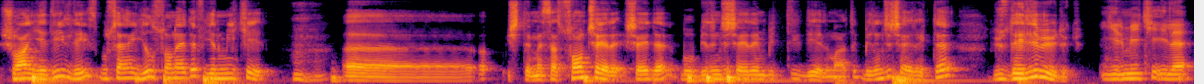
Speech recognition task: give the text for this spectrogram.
Şu an yedi ildeyiz. Bu sene yıl sonu hedef 22 il. Ee, işte mesela son çeyrek şeyde bu birinci çeyreğin bitti diyelim artık. Birinci çeyrekte yüzde elli büyüdük. 22 ile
